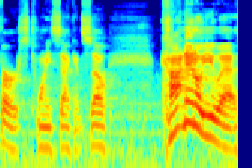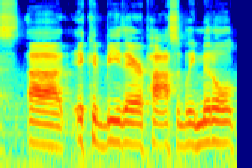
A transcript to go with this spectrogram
22nd. So, continental U.S., uh, it could be there possibly middle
